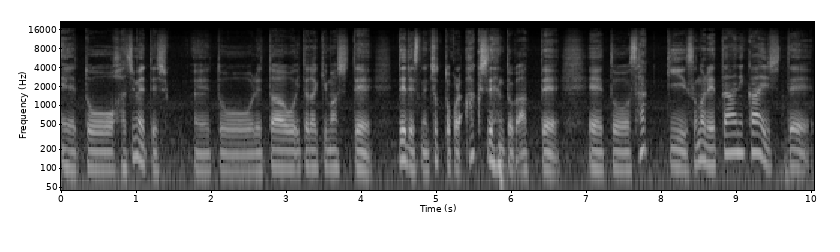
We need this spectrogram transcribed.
えっと初めてえーと、レターをいただきましてでですねちょっとこれアクシデントがあって、えーと、さっきそのレターに対して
